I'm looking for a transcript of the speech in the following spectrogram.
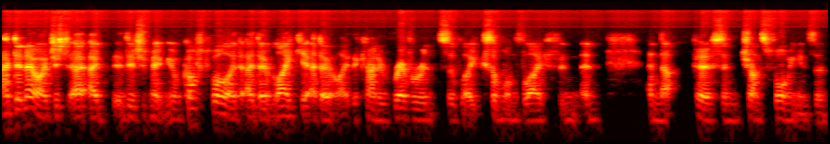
I don't know. I just I, I, they just make me uncomfortable. I, I don't like it. I don't like the kind of reverence of like someone's life and and and that person transforming into them.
